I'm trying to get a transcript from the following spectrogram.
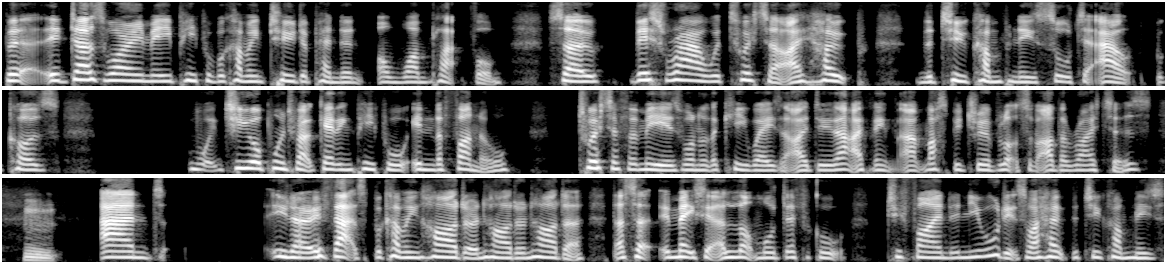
but it does worry me people becoming too dependent on one platform. So this row with Twitter, I hope the two companies sort it out because to your point about getting people in the funnel, Twitter for me is one of the key ways that I do that. I think that must be true of lots of other writers. Mm. And you know, if that's becoming harder and harder and harder, that's a, it makes it a lot more difficult to find a new audience. So I hope the two companies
